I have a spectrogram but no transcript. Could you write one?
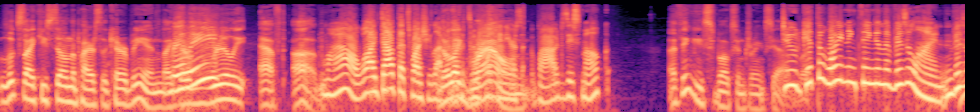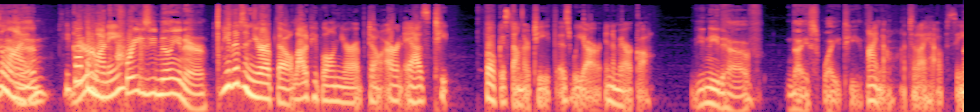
looks like he's still in the Pirates of the Caribbean. Like Really? they're really effed up. Wow. Well, I doubt that's why she left. They're him, like it's been 14 years. brown. Wow. Does he smoke? I think he smokes and drinks. Yeah, Dude, but- get the whitening thing in the Invisalign. Yeah, Invisalign. man. you got You're the a money. Crazy millionaire. He lives in Europe, though. A lot of people in Europe don't aren't as te- focused on their teeth as we are in America. You need to have nice white teeth. I know. That's what I have. See.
